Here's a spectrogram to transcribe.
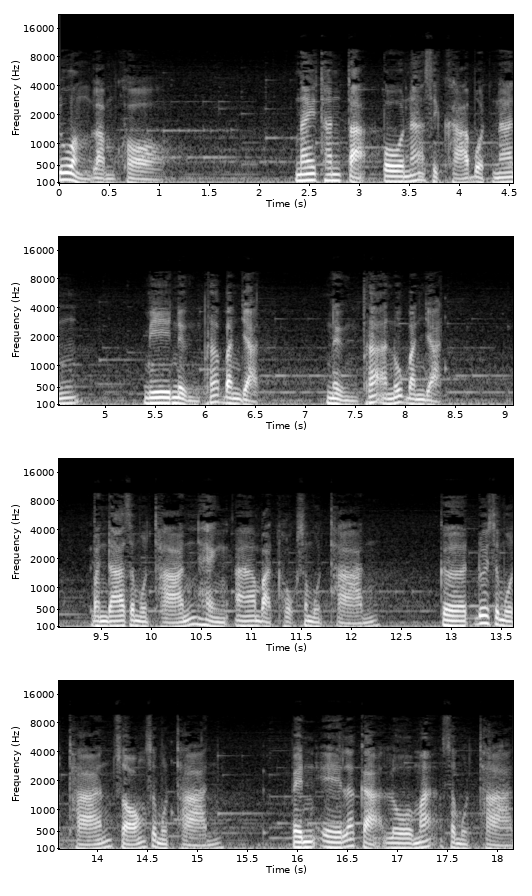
ล่วงลำคอ ในทันตะโปนะสิกขาบทนั้น มีหนึ่งพระบัญญัติหนึ่งพระอนุบัญญัติ บรรดาสมุดฐานแห่งอาบัตหกสมุดฐาน เกิดด้วยสมุดฐานสองสมุดฐาน เป็นเอละกะโลมะสมุดฐาน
